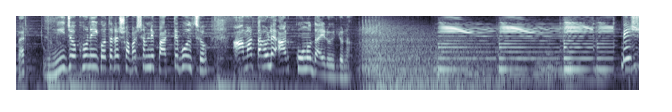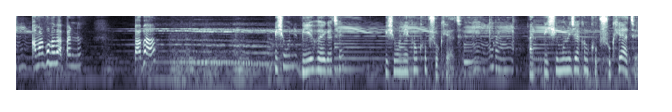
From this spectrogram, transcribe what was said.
এবার তুমি যখন এই কথাটা সবার সামনে পারতে বলছো, আমার তাহলে আর কোনো দায় রইল না। বেশ, আমার কোনো ব্যাপার না। বাবা, পিসিমণির বিয়ে হয়ে গেছে। পিসিমণি এখন খুব সুখে আছে। আর পিসিমণি যে এখন খুব সুখে আছে,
